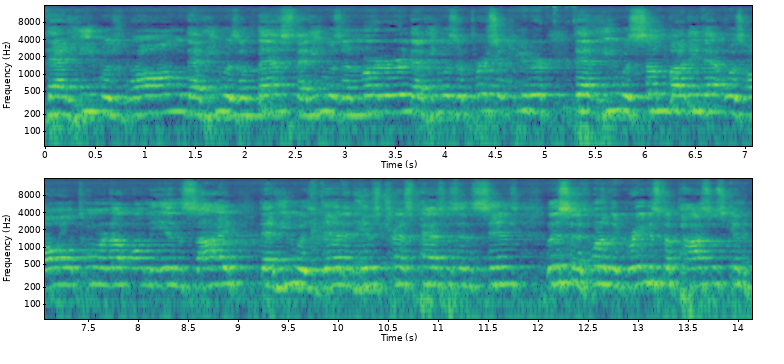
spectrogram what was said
that he was wrong, that he was a mess, that he was a murderer, that he was a persecutor, that he was somebody that was all torn up on the inside, that he was dead in his trespasses and sins. Listen, if one of the greatest apostles can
